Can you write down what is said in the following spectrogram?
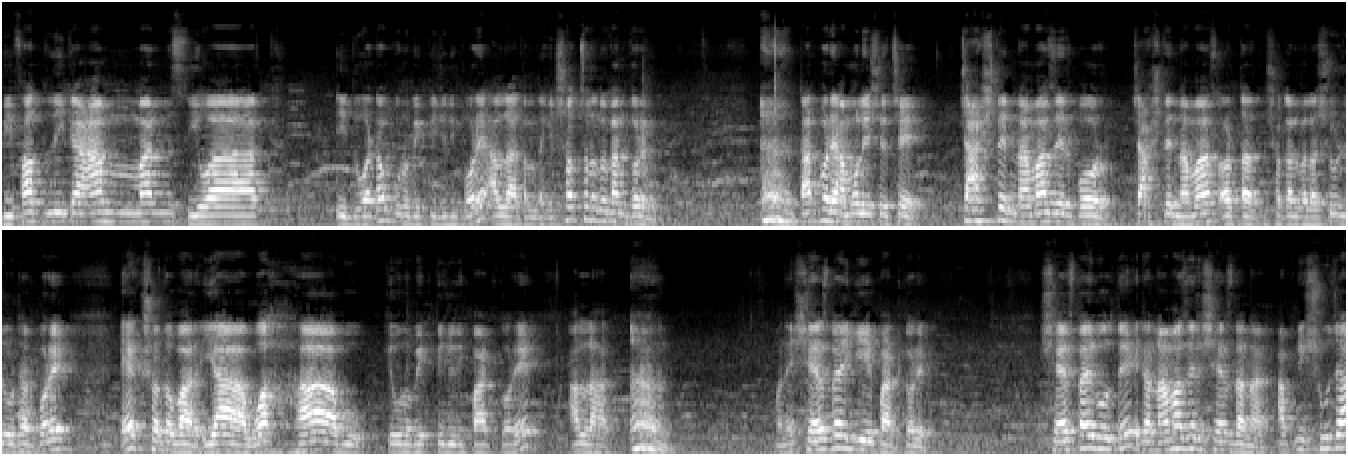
বিফাদলিকা আম্মান সিওয়াক। এই দোয়াটাও কোনো ব্যক্তি যদি পড়ে, আল্লাহ তাআলা তাকে সচ্ছলতা দান করেন। তারপরে আমল এসেছে চাষতের নামাজের পর চাষতের নামাজ, অর্থাৎ সকালবেলা সূর্য ওঠার পরে এক শতবার, ইয়া ওয়াহাবু, কেউ ব্যক্তি যদি পাঠ করে, আল্লাহ মানে শেষদায় গিয়ে পাঠ করে। শেষদায় বলতে এটা নামাজের শেষদা না। আপনি সুজা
